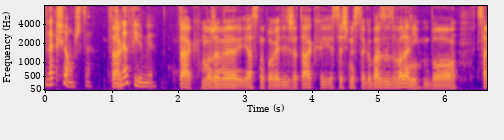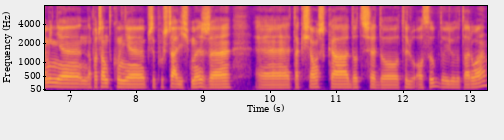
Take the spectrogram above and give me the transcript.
na książce i Tak. na firmie. Tak, możemy jasno powiedzieć, że tak. Jesteśmy z tego bardzo zadowoleni, bo sami nie, na początku nie przypuszczaliśmy, że e, ta książka dotrze do tylu osób, do ilu dotarła.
